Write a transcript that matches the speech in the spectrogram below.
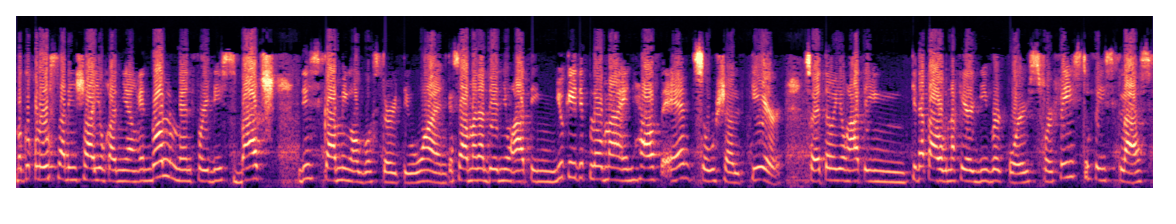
Magko-close na rin siya yung kanyang enrollment for this batch this coming August 31. Kasama na din yung ating UK Diploma in Health and Social Care. So ito yung ating ating tinatawag na caregiver course for face-to-face class,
